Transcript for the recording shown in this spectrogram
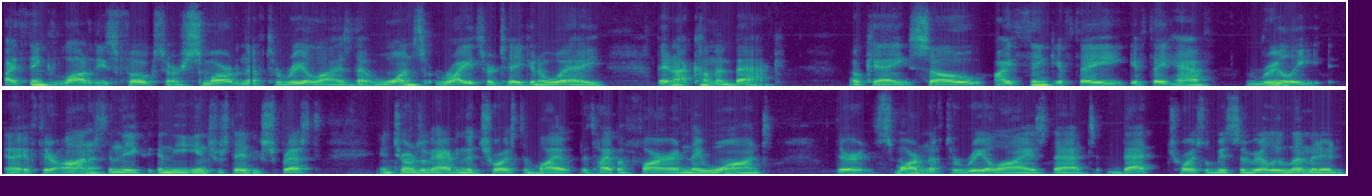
I think a lot of these folks are smart enough to realize that once rights are taken away, they're not coming back. Okay, so I think if they if they have really uh, if they're honest in the in the interest they've expressed in terms of having the choice to buy the type of firearm they want, they're smart enough to realize that that choice will be severely limited,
